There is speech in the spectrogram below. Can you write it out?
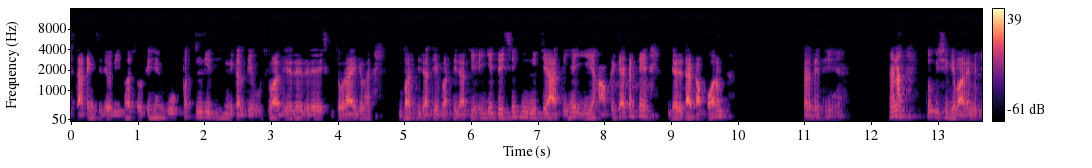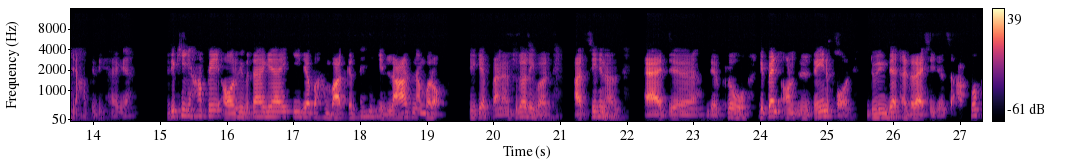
स्टार्टिंग से जो रिवर्स होती है, वो पतली निकलती है, उसके बाद धीरे धीरे धीरे इसकी चौड़ाई जो है बढ़ती जाती है बढ़ती जाती है। ये जैसे ही नीचे आती है ये यहाँ पे क्या करती है? डेल्टा का फॉर्म कर देती है है ना? तो इसी के बारे में यहाँ पे दिखाया गया है। देखिए यहाँ पे और भी बताया गया है कि जब हम बात करते हैं ए लार्ज नंबर ऑफ़ ठीक है peninsular rivers are seasonal as uh, flow depend on rainfall during the dry season आपको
